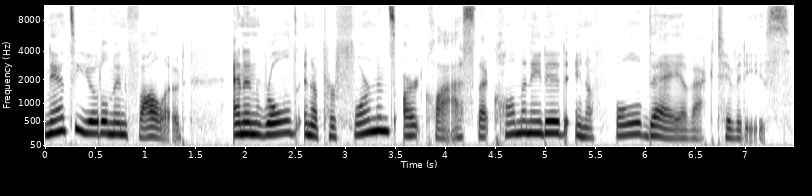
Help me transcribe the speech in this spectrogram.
Nancy Youdelman followed and enrolled in a performance art class that culminated in a full day of activities.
